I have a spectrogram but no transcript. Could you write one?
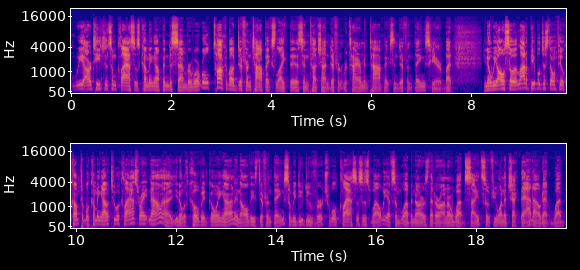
we are teaching some classes coming up in December where we'll talk about different topics like this and touch on different retirement topics and different things here. But, you know, we also, a lot of people just don't feel comfortable coming out to a class right now, uh, you know, with COVID going on and all these different things. So we do do virtual classes as well. We have some webinars that are on our website. So if you want to check that out at web,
